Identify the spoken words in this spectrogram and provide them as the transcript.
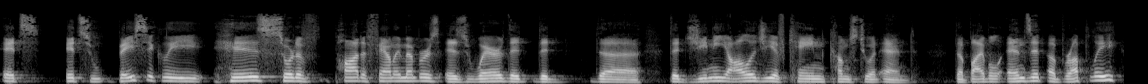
It's it's basically his sort of pod of family members is where the the the, the genealogy of Cain comes to an end. The Bible ends it abruptly.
